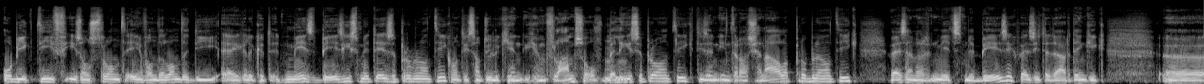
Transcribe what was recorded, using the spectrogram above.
objectief is ons land een van de landen die eigenlijk het, het meest bezig is met deze problematiek. Want het is natuurlijk geen, geen Vlaamse of Belgische problematiek. Het is een internationale problematiek. Wij zijn er het meest mee bezig. Wij zitten daar, denk ik, uh,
